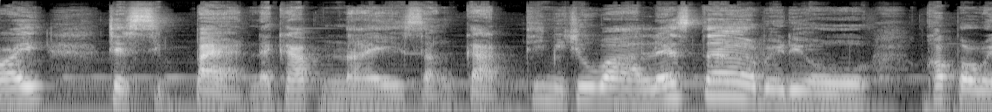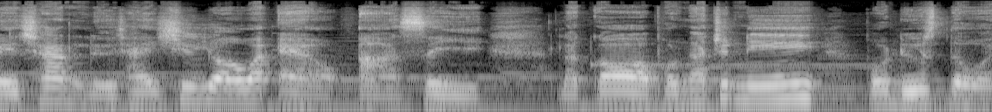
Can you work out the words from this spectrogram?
1978 นะครับ ในสังกัดที่มีชื่อว่า Lester Radio Corporation หรือใช้ชื่อย่อว่า LRC แล้วก็ผลงานชุดนี้ Produced โดย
